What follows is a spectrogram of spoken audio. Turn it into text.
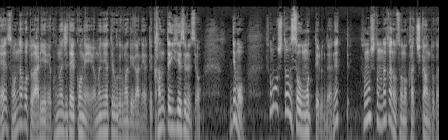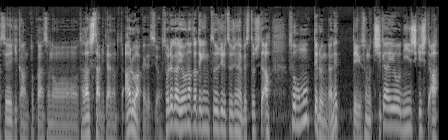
え、そんなことありえねえ。こんな時代来ねえよ。お前にやってることうまくいかねえよって簡単に否定するんですよ。でも、その人はそう思ってるんだよねって。その人の中のその価値観とか正義感とか、その正しさみたいなのってあるわけですよ。それが世の中的に通じる通じない別として、あ、そう思ってるんだねっっていうその違いを認識して、あ、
